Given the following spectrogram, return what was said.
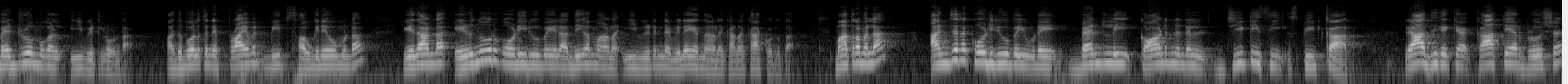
ബെഡ്റൂമുകൾ ഈ വീട്ടിലുണ്ട്. അതുപോലെ തന്നെ പ്രൈവറ്റ് ബീച്ച് സൗകര്യവുമുണ്ട്. ഏതാണ്ട് എഴുന്നൂറ് കോടി രൂപയിലധികമാണ് ഈ വീടിന്റെ വിലയെന്നാണ് കണക്കാക്കുന്നത്. മാത്രമല്ല അഞ്ചര കോടി രൂപയുടെ Bentley continental G T C speed car രാധികയ്ക്ക് കാർട്ടിയർ ബ്രൂഷ്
